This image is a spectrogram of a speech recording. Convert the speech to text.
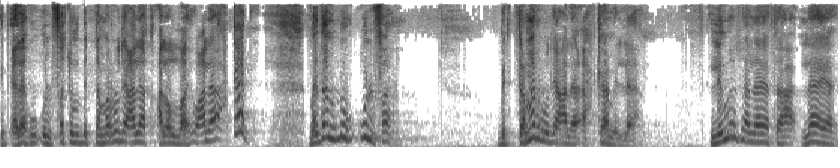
يبقى له ألفة بالتمرد على على الله وعلى أحكامه. ما دام له ألفة بالتمرد على أحكام الله لماذا لا يتع... لا ي...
